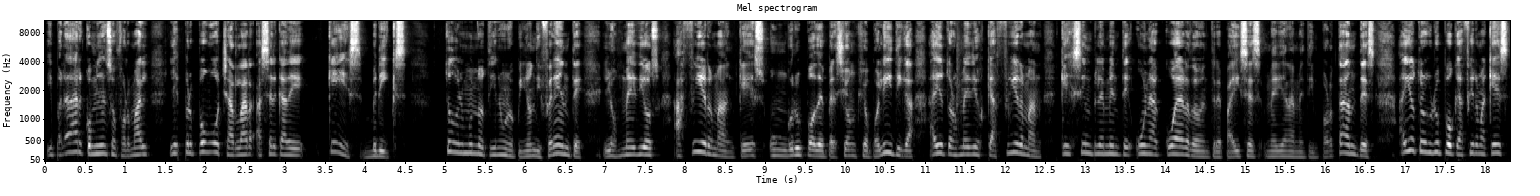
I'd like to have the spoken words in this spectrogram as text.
y para dar comienzo formal les propongo charlar acerca de ¿Qué es BRICS? Todo el mundo tiene una opinión diferente. Los medios afirman que es un grupo de presión geopolítica. Hay otros medios que afirman que es simplemente un acuerdo entre países medianamente importantes. Hay otro grupo que afirma que es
